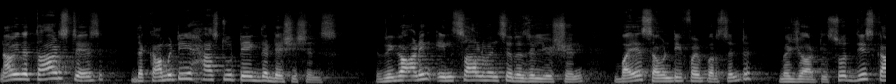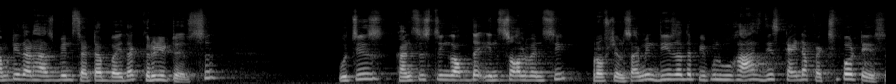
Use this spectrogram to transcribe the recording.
Now, in the third stage, the committee has to take the decisions regarding insolvency resolution by a 75 percent majority. So, this committee that has been set up by the creditors which is consisting of the insolvency professionals. I mean these are the people who has this kind of expertise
